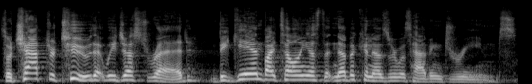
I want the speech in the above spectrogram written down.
So, chapter 2 that we just read began by telling us that Nebuchadnezzar was having dreams.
